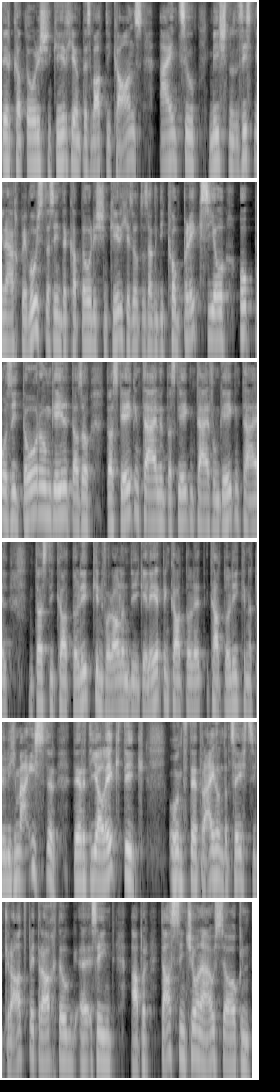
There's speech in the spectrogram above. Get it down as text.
der katholischen Kirche und des Vatikans einzumischen. Und es ist mir auch bewusst, dass in der katholischen Kirche sozusagen die Complexio Oppositorum gilt, also das Gegenteil und das Gegenteil vom Gegenteil, und dass die Katholiken, vor allem die gelehrten Katholiken, natürlich Meister der Dialektik und der 360-Grad-Betrachtung äh, sind. Aber das sind schon Aussagen,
